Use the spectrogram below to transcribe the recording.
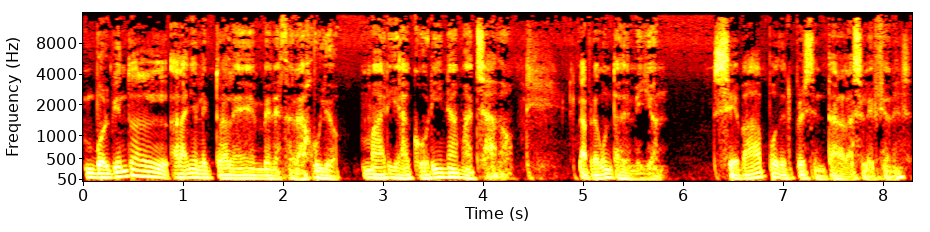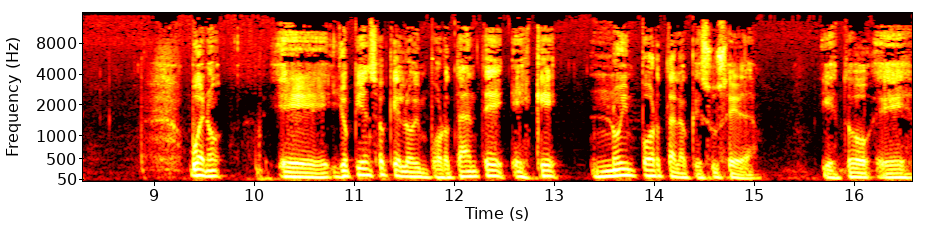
Volviendo al, año electoral en Venezuela, Julio, María Corina Machado, la pregunta del millón, ¿se va a poder presentar a las elecciones? Bueno, eh, yo pienso que lo importante es que no importa lo que suceda, y esto es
